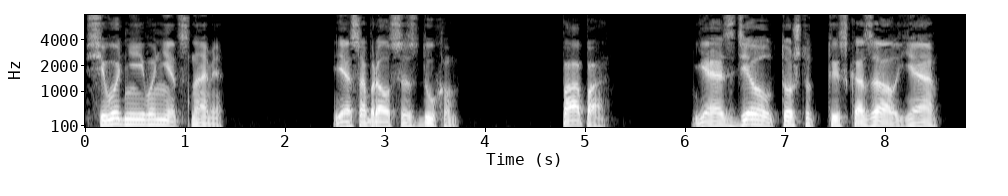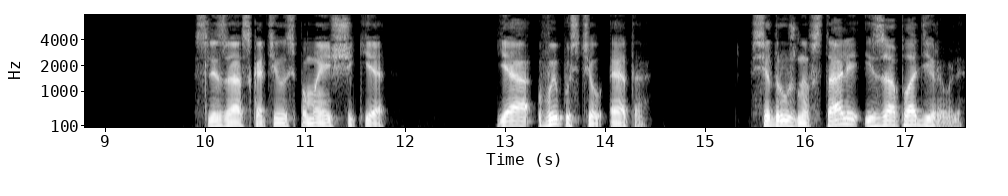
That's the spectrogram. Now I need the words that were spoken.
«Сегодня его нет с нами». Я собрался с духом. «Папа, я сделал то, что ты сказал, я...» Слеза скатилась по моей щеке. «Я выпустил это». Все дружно встали и зааплодировали.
